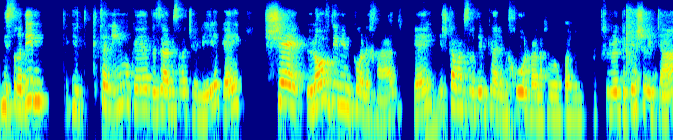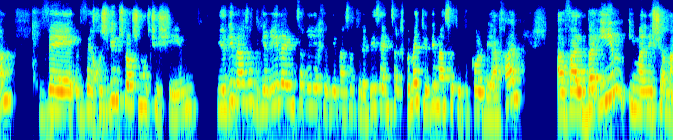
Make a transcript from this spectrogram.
משרדים קטנים, אוקיי? Okay? וזה המשרד שלי, אוקיי? Okay? שלא עובדים עם כל אחד, אוקיי? Okay? יש כמה משרדים כאלה בחו"ל ואנחנו כבר מתחילים להיות בקשר איתם, ו- וחושבים 360, יודעים לעשות גרילה אם צריך, יודעים לעשות טלוויזיה אם צריך, באמת יודעים לעשות את הכל ביחד, אבל באים עם הנשמה,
